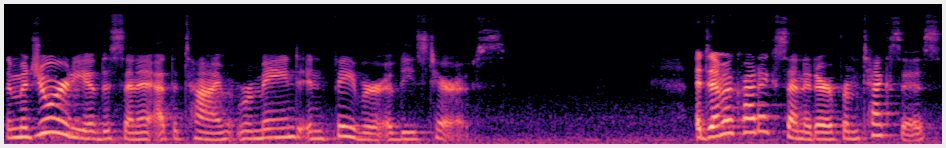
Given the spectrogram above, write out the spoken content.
The majority of the Senate at the time remained in favor of these tariffs. A Democratic senator from Texas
